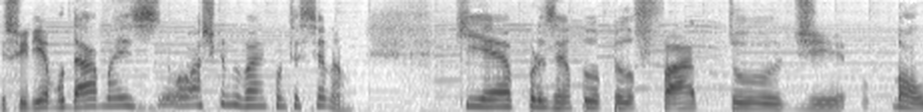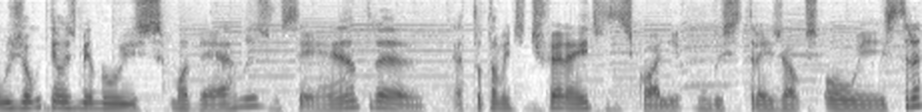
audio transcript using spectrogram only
isso iria mudar, mas eu acho que não vai acontecer não. Que é, por exemplo, pelo fato de, bom, o jogo tem os menus modernos, você entra, é totalmente diferente, você escolhe um dos três jogos ou extra.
